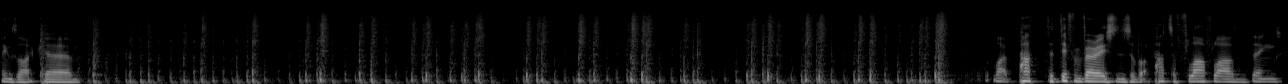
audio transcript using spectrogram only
things like um, like pat the different variations of like patafla and things,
